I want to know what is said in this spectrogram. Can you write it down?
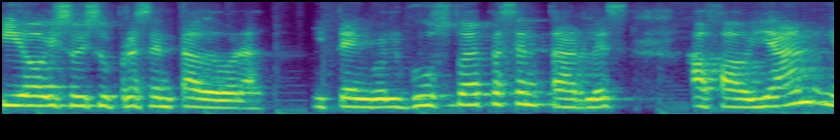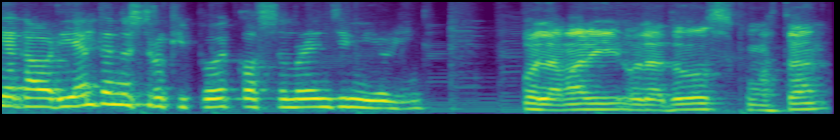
y hoy soy su presentadora y tengo el gusto de presentarles a Fabián y a Gabriel de nuestro equipo de Customer Engineering. Hola Mari, hola a todos, ¿cómo están?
